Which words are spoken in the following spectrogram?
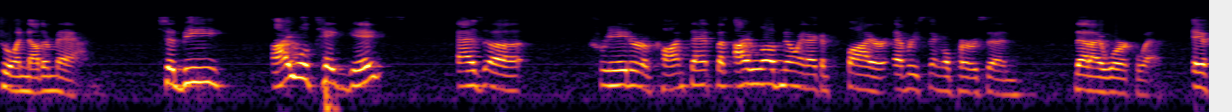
to another man. To be, I will take gigs as a creator of content, but I love knowing I can fire every single person that I work with. If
